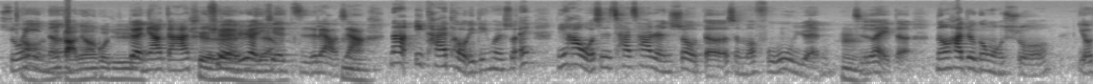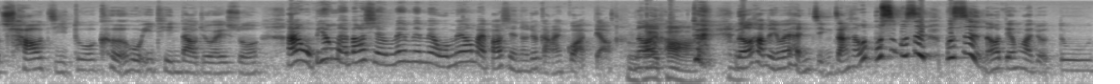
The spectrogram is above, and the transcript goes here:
所以呢，哦、打电话过去，对，你要跟他确认一些资料，这样。嗯、那一开头一定会说，哎、欸，你好，我是叉叉人寿的什么服务员之类的，嗯、然后他就跟我说。有超级多客户一听到就会说啊，我不要买保险，没有没有没有，我没有买保险呢，就赶快挂掉。很害怕、啊。对，然后他们也会很紧张，想说不是不是不是，然后电话就嘟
